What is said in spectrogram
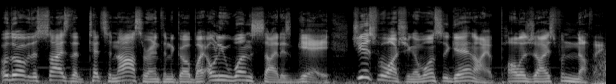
Although of the size that tits and ass are anything to go by, only one side is gay. Cheers for watching, and once again, I apologize for nothing.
